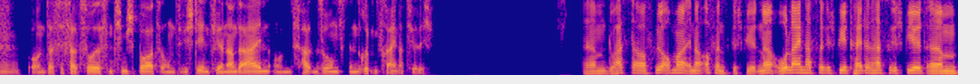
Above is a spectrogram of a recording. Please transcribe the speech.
Mhm. Und das ist halt so, das ist ein Teamsport und wir stehen füreinander ein und halten so uns den Rücken frei natürlich. Ähm, du hast aber früher auch mal in der Offense gespielt, ne? O-Line hast du gespielt, Titan hast du gespielt. Ähm,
